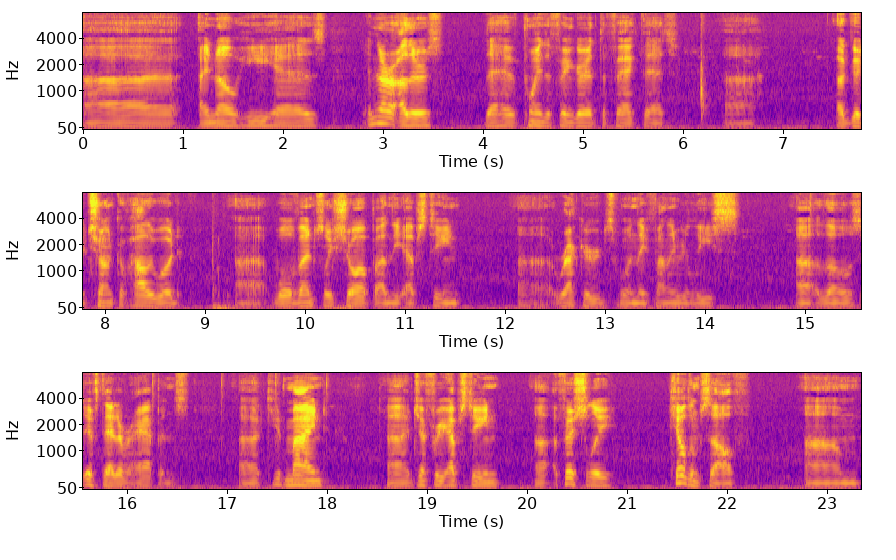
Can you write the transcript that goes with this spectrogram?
Uh, I know he has, and there are others that have pointed the finger at the fact that uh, a good chunk of Hollywood uh, will eventually show up on the Epstein uh, records when they finally release uh, those, if that ever happens. Uh, keep in mind, Jeffrey Epstein officially killed himself, um,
